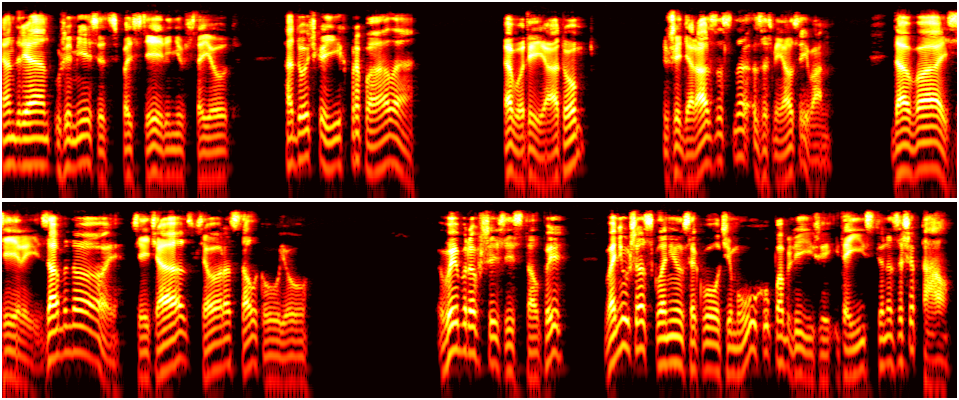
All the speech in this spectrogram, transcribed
Андриан уже месяц с постели не встает, а дочка их пропала. — А вот и я о том. Жизнерадостно засмеялся Иван. — Давай, Серый, за мной, сейчас все растолкую. Выбравшись из толпы, Ванюша склонился к волчьему уху поближе и таинственно зашептал.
